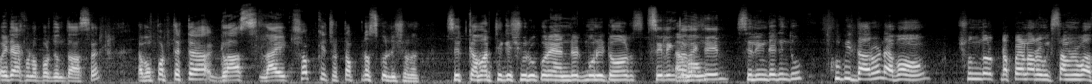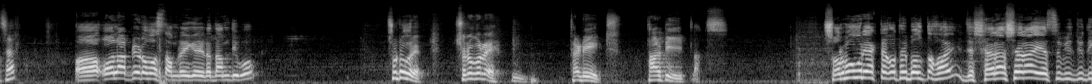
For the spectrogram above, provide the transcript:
ওইটা এখনও পর্যন্ত আছে। এবং প্রত্যেকটা গ্লাস লাইট সব কিছু টপনস কন্ডিশনে সিট কাভার থেকে শুরু করে অ্যান্ড্রয়েড মনিটর Ceiling-টা দেখেন। সিলিংটা কিন্তু খুবই দারুণ এবং সুন্দর একটা প্যানারোমিক সানরুফ আছে। অল আপডেট অবস্থা আমরা গাড়িটার দাম দিব। ছোট করে। ছোট করে? Thirty eight thirty eight lakhs সর্বোপরি একটা কথাই বলতে হয় যে সেরা সেরা এসইবি যদি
